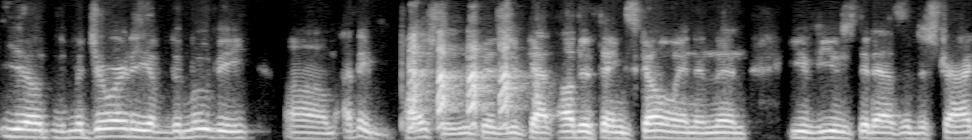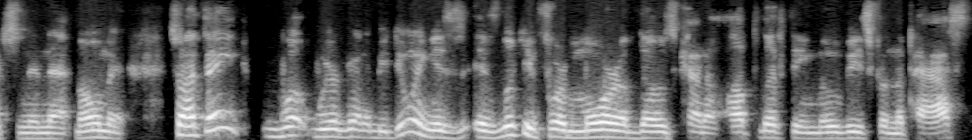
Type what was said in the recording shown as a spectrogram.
you know, the majority of the movie. Um, I think partially because you've got other things going and then you've used it as a distraction in that moment. So I think what we're going to be doing is is looking for more of those kind of uplifting movies from the past.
